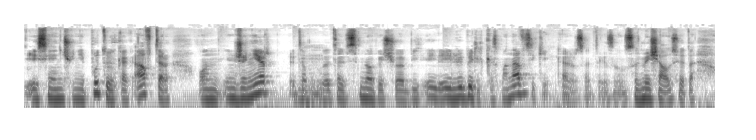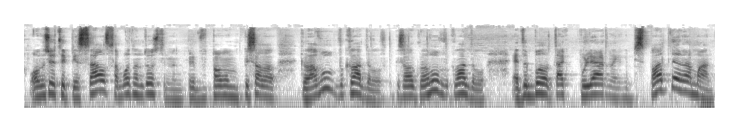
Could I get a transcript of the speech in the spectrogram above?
если я ничего не путаю, как автор, он инженер, это, это много чего, и любитель космонавтики, кажется, это совмещал все это. Он все это писал в свободном доступе. Он, по-моему, писал главу, выкладывал, писал главу, выкладывал. Это было так популярно, как бесплатный роман.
